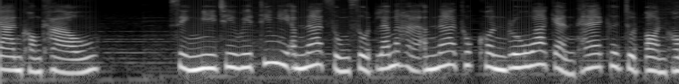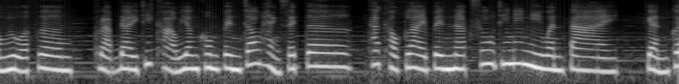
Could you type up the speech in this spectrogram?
ญาณของเขา สิ่งมีชีวิตที่มีอำนาจสูงสุดและมหาอำนาจทุกคนรู้ว่าแก่นแท้คือจุดอ่อนของหลัวเฟิงตราบใดที่เขายังคงเป็นเจ้าแห่งเซกเตอร์ ถ้าเขากลายเป็นนักสู้ที่ไม่มีวันตาย แก่นก็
